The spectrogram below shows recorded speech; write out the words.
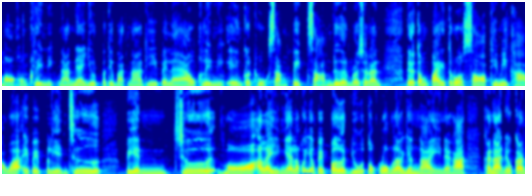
หมอของคลินิกนั้นเนี่ยหยุดปฏิบัติหน้าที่ไปแล้ว คลินิกเองก็ถูกสั่งปิด 3 เดือน เพราะฉะนั้นเดี๋ยวต้องไปตรวจสอบที่มีข่าวว่าไอ้ไปเปลี่ยนชื่อ เปลี่ยนชื่อหมออะไรอย่างเงี้ยแล้วก็ยังไปเปิดอยู่ตกลงแล้วยังไงนะคะ ขณะเดียวกัน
